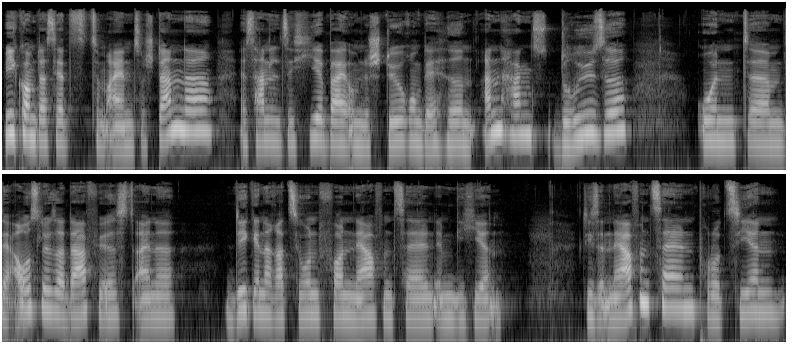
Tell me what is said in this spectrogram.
Wie kommt das jetzt zum einen zustande? Es handelt sich hierbei um eine Störung der Hirnanhangsdrüse und ähm, der Auslöser dafür ist eine Degeneration von Nervenzellen im Gehirn. Diese Nervenzellen produzieren,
